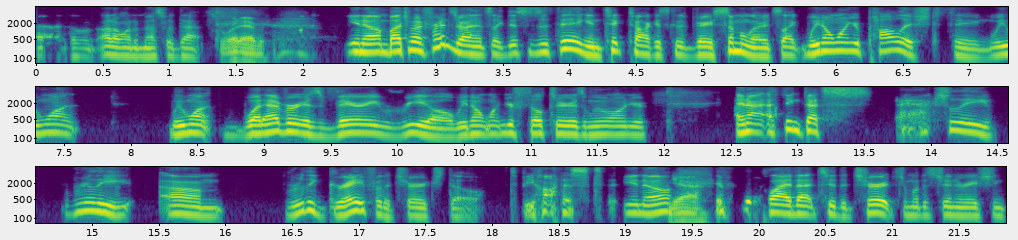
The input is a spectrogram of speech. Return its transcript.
"Ah, I don't, I don't want to mess with that Whatever. you know, a bunch of my friends are on. it. It's like this is a thing, and TikTok is very similar. It's like we don't want your polished thing. We want, we want whatever is very real. We don't want your filters, and we want your, and I, I think that's actually really, um, really great for the church, though. To be honest, you know, Yeah. if we apply that to the church and what this generation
